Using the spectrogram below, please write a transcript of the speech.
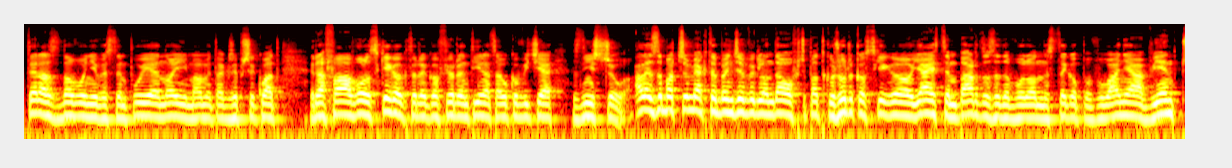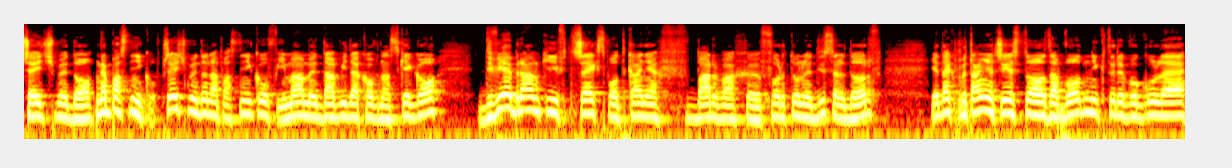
Teraz znowu nie występuje. No i mamy także przykład Rafała Wolskiego, którego Fiorentina całkowicie zniszczyła. Ale zobaczymy, jak to będzie wyglądało w przypadku Żurkowskiego. Ja jestem bardzo zadowolony z tego powołania, więc przejdźmy do napastników. Przejdźmy do napastników i mamy Dawida Kownackiego. Dwie bramki w trzech spotkaniach w barwach Fortuny Düsseldorf. Jednak pytanie, czy jest to zawodnik, który w ogóle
